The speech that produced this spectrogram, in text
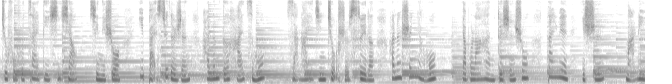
就匍匐在地喜笑，心里说：“一百岁的人还能得孩子么？撒拉已经九十岁了，还能生养么？”亚伯拉罕对神说：“但愿以时玛丽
